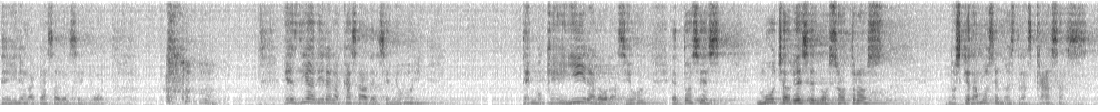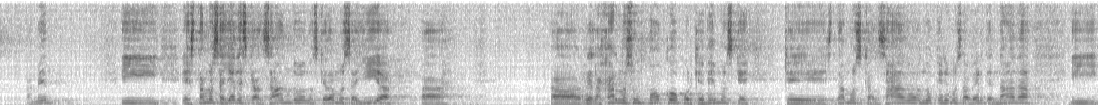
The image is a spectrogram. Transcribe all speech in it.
de ir a la casa del Señor. Es día de ir a la casa del Señor tengo que ir a la oración. Entonces, muchas veces nosotros nos quedamos en nuestras casas. Amén y estamos allá descansando, nos quedamos allí a, relajarnos un poco porque vemos que, estamos cansados, no queremos saber de nada y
